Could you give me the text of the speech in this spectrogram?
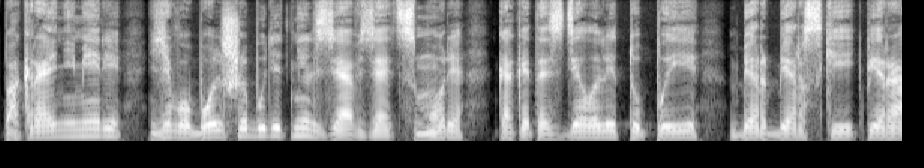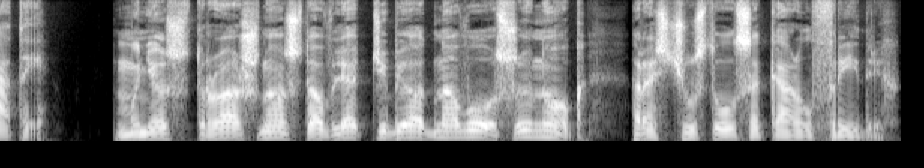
По крайней мере, его больше будет нельзя взять с моря, как это сделали тупые берберские пираты». «Мне страшно оставлять тебя одного, сынок», — расчувствовался Карл Фридрих.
